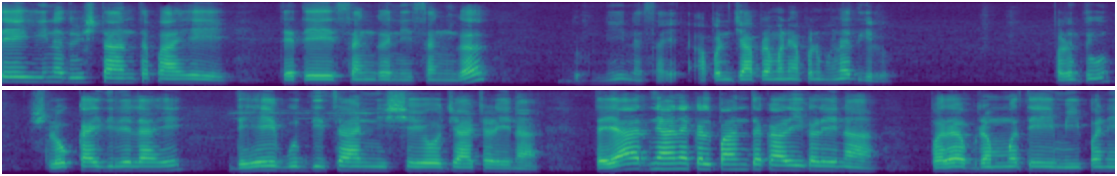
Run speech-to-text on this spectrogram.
ते हीन दृष्टांत पाहे ते ते संग निसंग दोन्ही नसाय. आपण ज्याप्रमाणे आपण म्हणत गेलो परंतु श्लोक काय दिलेला आहे? देहे बुद्धीचा निश्चयो ज्या टळेना तया ज्ञान कल्पांत काळी कळेना परब्रह्म ते मी पण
